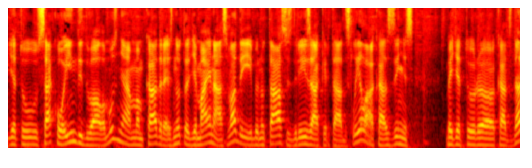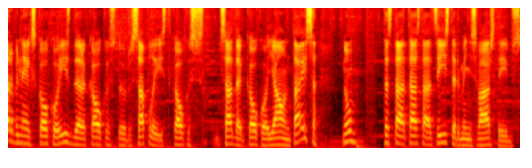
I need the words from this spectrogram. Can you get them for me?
ja tu seko individuālam uzņēmumam, kādreiz, nu, tad, ja mainās vadība, nu, tās visdrīzāk ir tādas lielākās ziņas. Bet, ja tur kāds darbinieks kaut ko izdara, kaut kas tur saplīst, kaut kas sadeg, kaut ko jaunu taisa, nu, tas tā, tās tādas īstermiņa svārstības.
